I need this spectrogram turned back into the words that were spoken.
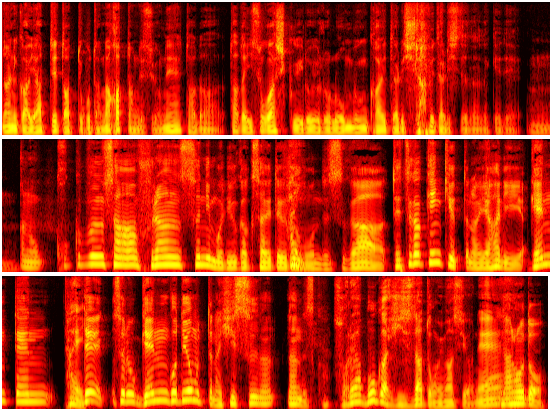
何かやってたってことはなかったんですよね。ただ、ただ忙しくいろいろ論文書いたり調べたりしてただけで。うんあの、国分さんはフランスにも留学されてると思うんですが、哲学研究ってのはやはり原点はい。で、それを言語で読むってのは必須ななんですか？それは僕は必須だと思いますよね。なるほど。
